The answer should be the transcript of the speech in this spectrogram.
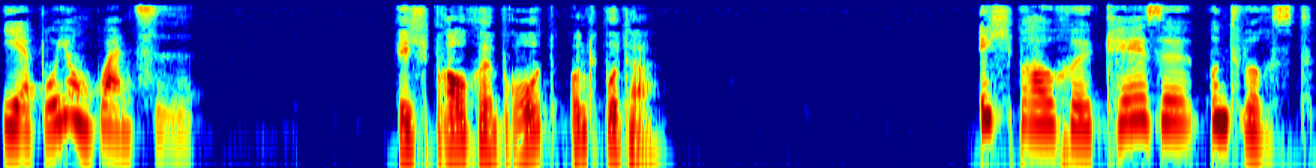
也不用冠词。Ich brauche Brot und Butter. Ich brauche Käse und Wurst.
